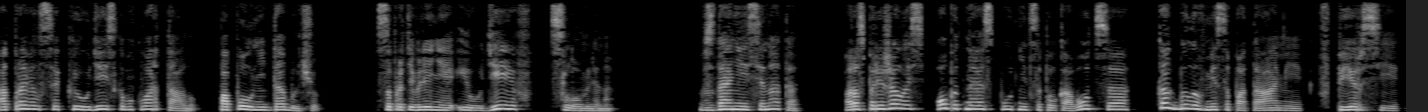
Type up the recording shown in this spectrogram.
отправился к иудейскому кварталу пополнить добычу. Сопротивление иудеев сломлено. В здании Сената распоряжалась опытная спутница полководца, как было в Месопотамии, в Персии,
